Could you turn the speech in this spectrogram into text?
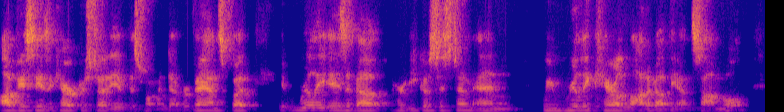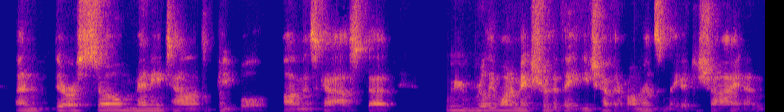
obviously is a character study of this woman deborah vance but it really is about her ecosystem and we really care a lot about the ensemble. And there are so many talented people on this cast that we really want to make sure that they each have their moments and they get to shine. And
